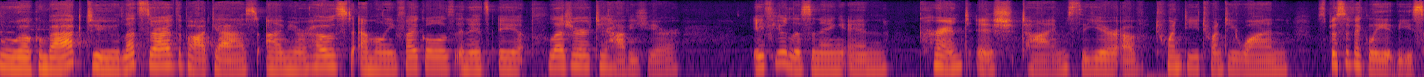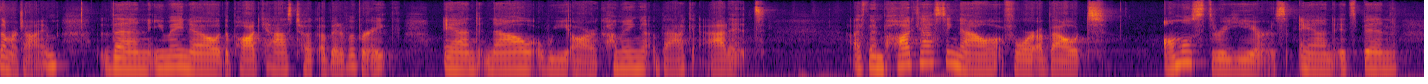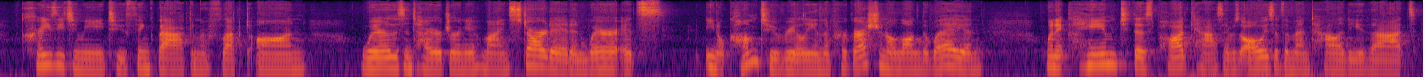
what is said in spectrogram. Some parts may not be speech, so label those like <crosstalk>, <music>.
Welcome back to Let's Thrive the podcast. I'm your host, Emily Feichels, and it's a pleasure to have you here. If you're listening in current ish times, the year of 2021, specifically the summertime, then you may know the podcast took a bit of a break, and now we are coming back at it. I've been podcasting now for about almost three years, and it's been crazy to me to think back and reflect on where this entire journey of mine started and where it's you know come to really in the progression along the way. And when it came to this podcast i was always of the mentality that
